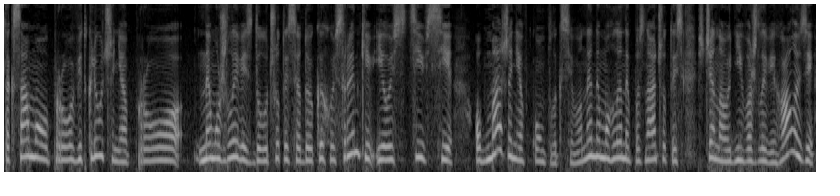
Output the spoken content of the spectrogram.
так само про відключення, про неможливість долучитися до якихось ринків. І ось ці всі обмеження в комплексі вони не могли не позначитись ще на одній важливій галузі,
